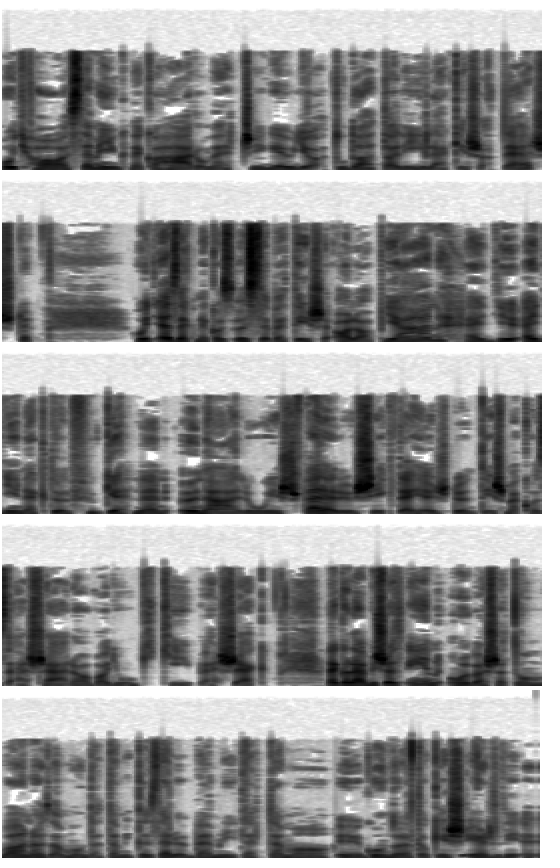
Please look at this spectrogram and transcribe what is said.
hogyha a személyünknek a három egysége, ugye a tudat, a lélek és a test, hogy ezeknek az összevetése alapján egy egyénektől független, önálló és felelősségteljes döntés meghozására vagyunk képesek. Legalábbis az én olvasatomban az a mondat, amit az előbb említettem a gondolatok és érzé-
